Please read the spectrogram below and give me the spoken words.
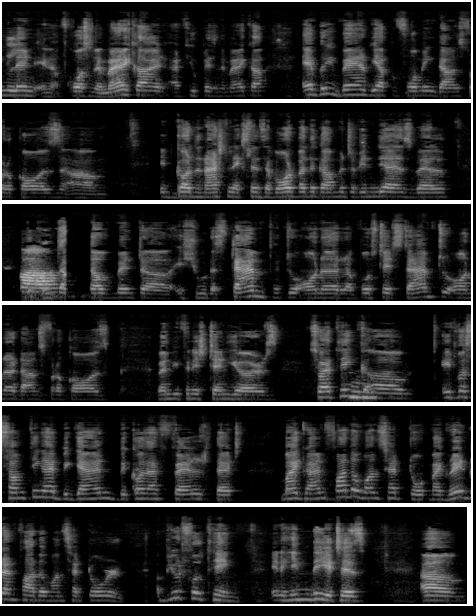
England, in of course in America, in a few places in America. Everywhere we are performing Dance for a Cause. Um, it got the National Excellence Award by the government of India as well. Wow. The government uh, issued a stamp to honor, a postage stamp to honor Dance for a Cause when we finished 10 years. So I think Mhm. um, it was something I began because I felt that my grandfather once had told, my great grandfather once had told a beautiful thing. In Hindi, it is, um,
